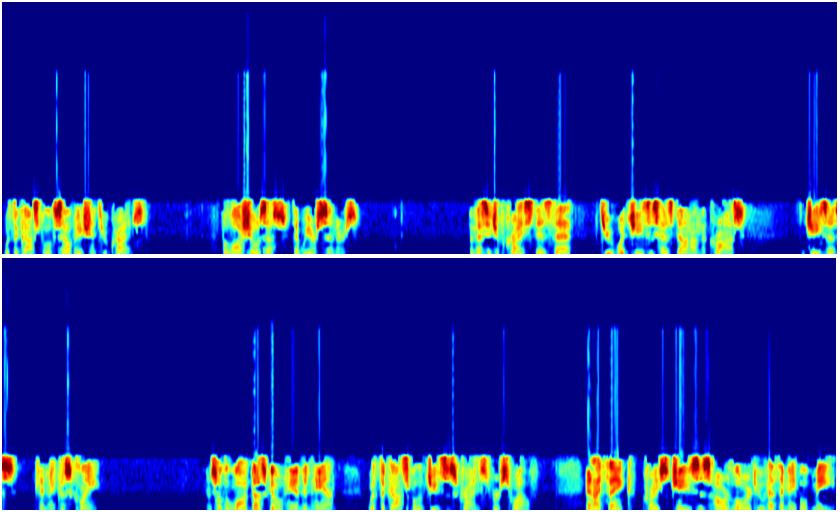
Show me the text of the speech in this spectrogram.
with the gospel of salvation through Christ. The law shows us that we are sinners. The message of Christ is that through what Jesus has done on the cross, Jesus can make us clean. And so the law does go hand in hand with the gospel of Jesus Christ. Verse 12. And I thank Christ Jesus our Lord, who hath enabled me,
